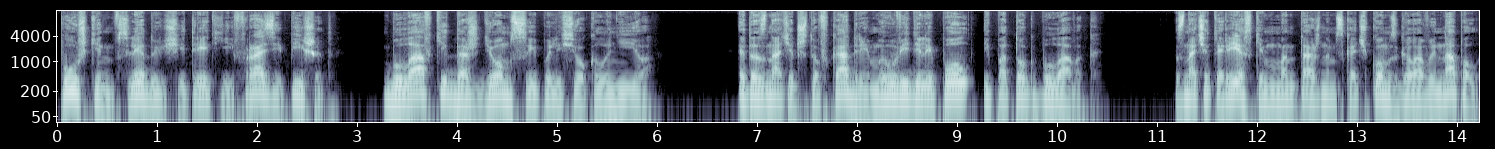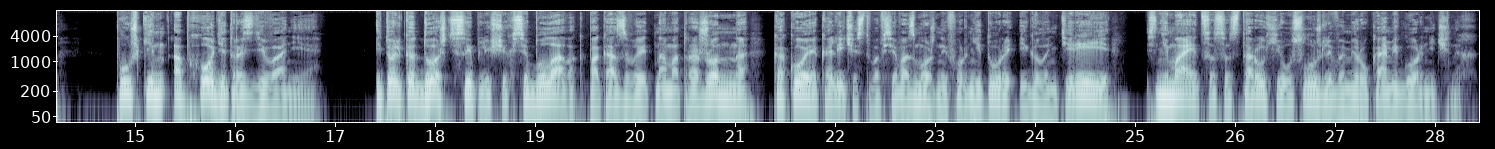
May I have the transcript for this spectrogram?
Пушкин в следующей третьей фразе пишет «Булавки дождем сыпались около нее». Это значит, что в кадре мы увидели пол и поток булавок. Значит, резким монтажным скачком с головы на пол Пушкин обходит раздевание. И только дождь сыплющихся булавок показывает нам отраженно, какое количество всевозможной фурнитуры и галантереи снимается со старухи услужливыми руками горничных.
